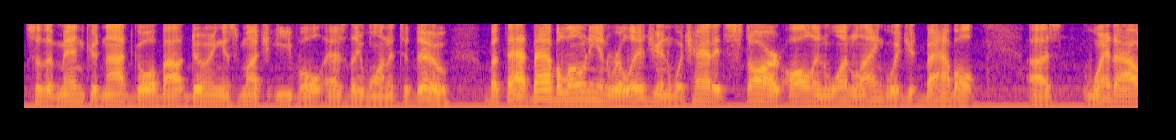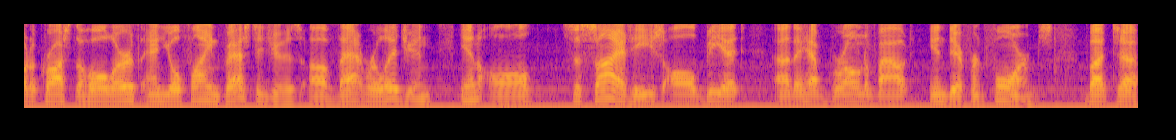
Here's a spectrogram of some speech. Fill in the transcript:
so that men could not go about doing as much evil as they wanted to do. But that Babylonian religion, which had its start all in one language at Babel, uh, went out across the whole earth, and you'll find vestiges of that religion in all societies, albeit uh, they have grown about in different forms. But uh,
